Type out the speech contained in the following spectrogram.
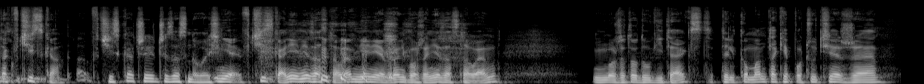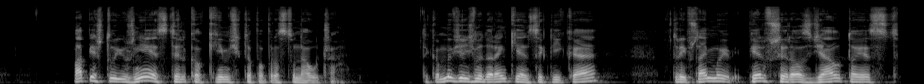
Tak wciska. Wciska, czy, czy zasnąłeś? Nie, wciska. Nie, nie zasnąłem. Nie, nie, broń Boże, nie zasnąłem. Mimo, że to długi tekst. Tylko mam takie poczucie, że papież tu już nie jest tylko kimś, kto po prostu naucza. Tylko my wzięliśmy do ręki encyklikę, w której przynajmniej pierwszy rozdział to jest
